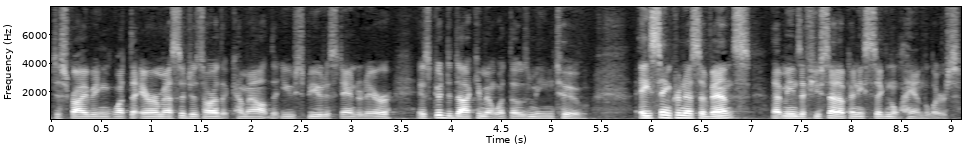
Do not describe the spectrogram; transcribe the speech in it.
describing what the error messages are that come out that you spew to standard error. It's good to document what those mean too. Asynchronous events, that means if you set up any signal handlers.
